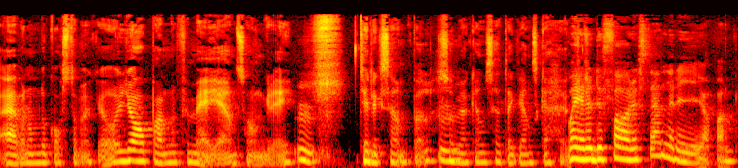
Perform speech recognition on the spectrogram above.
även om de kostar mycket. Och Japan för mig är en sån grej. Till exempel. Som jag kan sätta ganska högt. Vad är det du föreställer dig i Japan?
